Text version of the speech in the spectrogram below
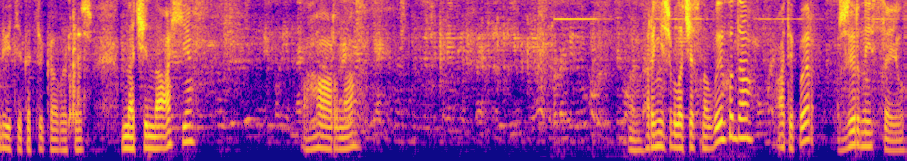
Дивіться, яка цікава теж. На чинахі. Гарна. Раніше була чесна вигода, а тепер жирний сейл.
